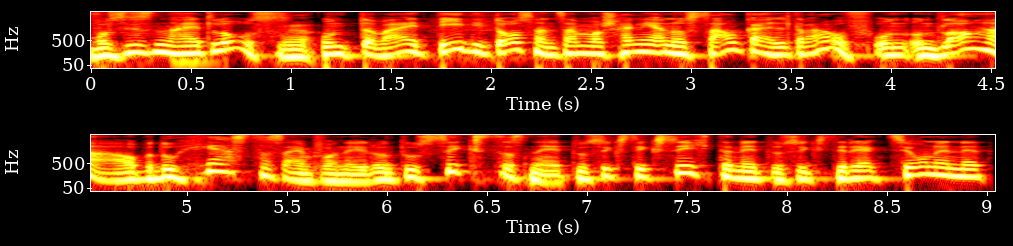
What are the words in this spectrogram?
was ist denn heute los? Ja. Und dabei, die, die da sind, sind wahrscheinlich auch noch saugeil drauf und, und lachen auch, aber du hörst das einfach nicht und du siehst das nicht, du siehst die Gesichter nicht, du siehst die Reaktionen nicht.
